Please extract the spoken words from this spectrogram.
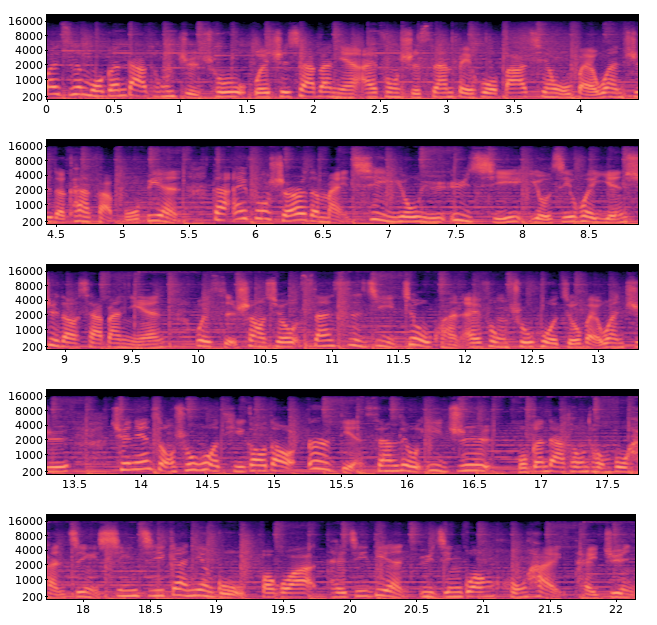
外资摩根大通指出，维持下半年 iPhone 十三备货八千五百万只的看法不变，但 iPhone 十二的买气优于预期，有机会延续到下半年。为此上修三四季旧款 iPhone 出货九百万只，全年总出货提高到二点三六亿只。摩根大通同步喊进新机概念股，包括台积电、玉金光、红海、台骏。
